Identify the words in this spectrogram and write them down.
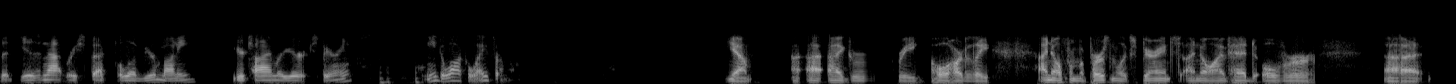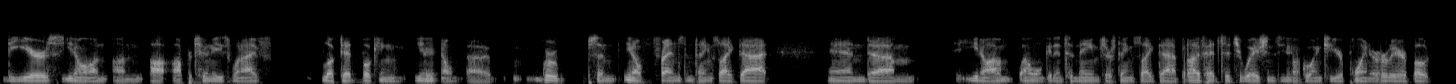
that is not respectful of your money, your time, or your experience, you need to walk away from them. Yeah, I, I I agree wholeheartedly. I know from a personal experience. I know I've had over uh, the years, you know, on on o- opportunities when I've looked at booking, you know, uh, groups and you know friends and things like that, and um, you know, I'm, I won't get into names or things like that, but I've had situations, you know, going to your point earlier about,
